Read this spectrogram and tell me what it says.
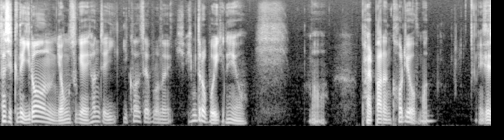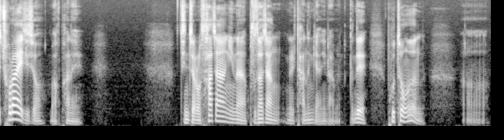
사실 근데 이런 영숙의 현재 이, 이 컨셉으로는 힘들어 보이긴 해요. 뭐 발빠른 커리어 우먼 이제 초라해지죠 막판에 진짜로 사장이나 부사장을 다는 게 아니라면 근데 보통은 어,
